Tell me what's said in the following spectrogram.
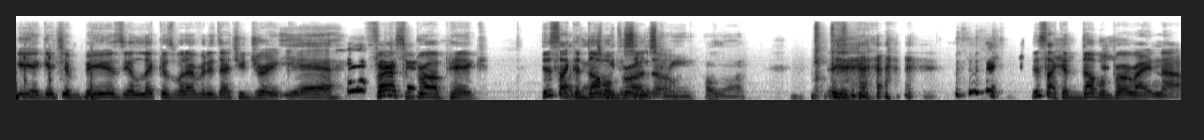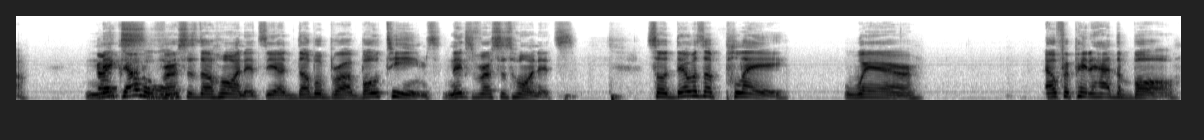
Yeah, get your beers, your liquors, whatever it is that you drink. yeah. First bro pick. This is like Oh, a gosh, double we need the bro though. Screen. Hold on. this like a double bro right now. Right, Knicks double one. versus the Hornets. Yeah, double bro. Both teams. Knicks versus Hornets. So there was a play where Elfrid Payton had the ball.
